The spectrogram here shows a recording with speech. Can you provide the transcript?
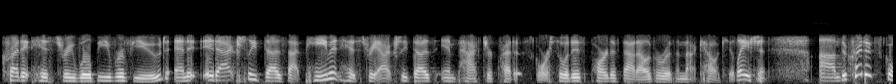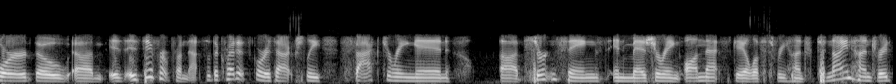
credit history will be reviewed, and it, it actually does that payment history actually does impact your credit score. So it is part of that algorithm, that calculation. Um, the credit score, though, um, is, is different from that. So the credit score is actually factoring in uh, certain things in measuring on that scale of 300 to 900,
